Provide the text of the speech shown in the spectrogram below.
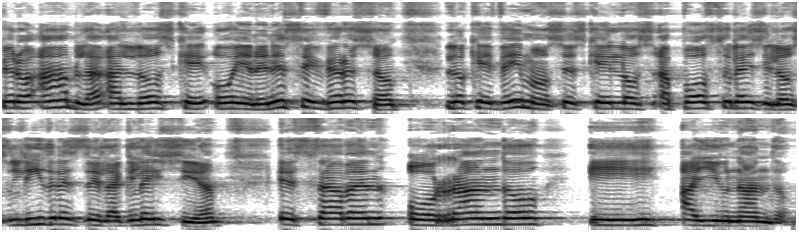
pero habla a los que oyen. En ese verso lo que vemos es que los apóstoles y los líderes de la iglesia estaban orando y ayunando.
